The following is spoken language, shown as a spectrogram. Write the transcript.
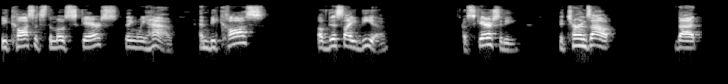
because it's the most scarce thing we have. And because of this idea of scarcity, it turns out that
